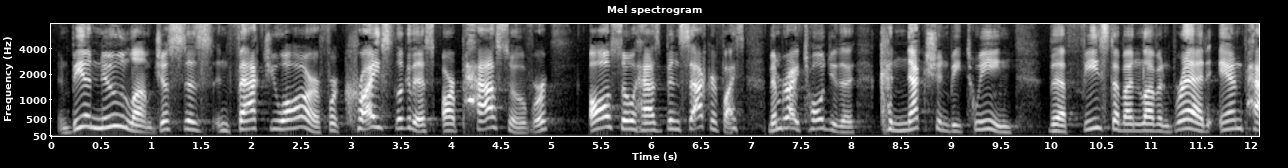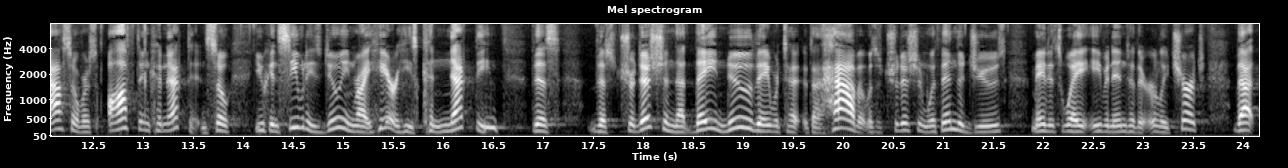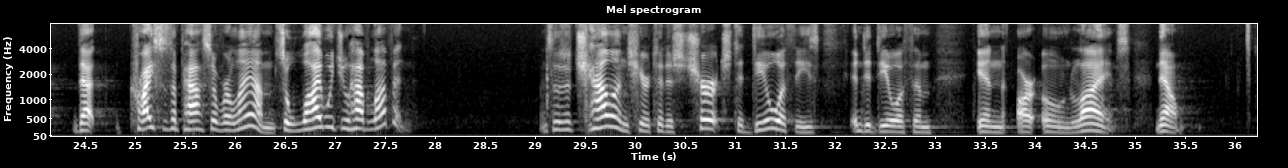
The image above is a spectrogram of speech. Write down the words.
and be a new lump, just as in fact you are. For Christ, look at this, our Passover also has been sacrificed. Remember, I told you the connection between the Feast of Unleavened Bread and Passover is often connected. And so you can see what he's doing right here. He's connecting this, this tradition that they knew they were to, to have. It was a tradition within the Jews, made its way even into the early church, that, that Christ is a Passover lamb. So why would you have leaven? And so there's a challenge here to this church to deal with these and to deal with them in our own lives. Now,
